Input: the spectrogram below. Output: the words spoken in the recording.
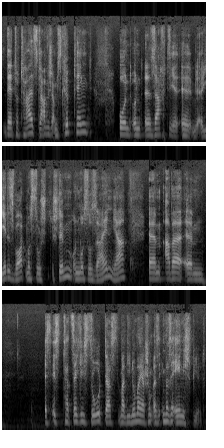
der total sklavisch am Skript hängt und, und äh, sagt, äh, jedes Wort muss so stimmen und muss so sein, ja. Ähm, aber ähm, es ist tatsächlich so, dass man die Nummer ja schon also immer sehr ähnlich spielt.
